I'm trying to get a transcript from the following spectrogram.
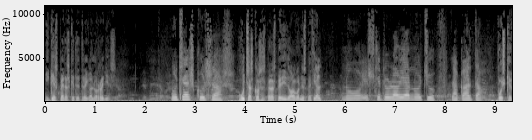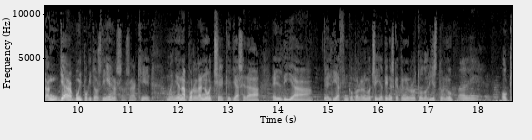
¿Y qué esperas que te traigan los reyes? Muchas cosas. Muchas cosas, pero ¿has pedido algo en especial? No, es que no lo habían hecho la carta. Pues quedan ya muy poquitos días, o sea que mañana por la noche, que ya será el día el día 5 por la noche, ya tienes que tenerlo todo listo, ¿no? Vale. Ok.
